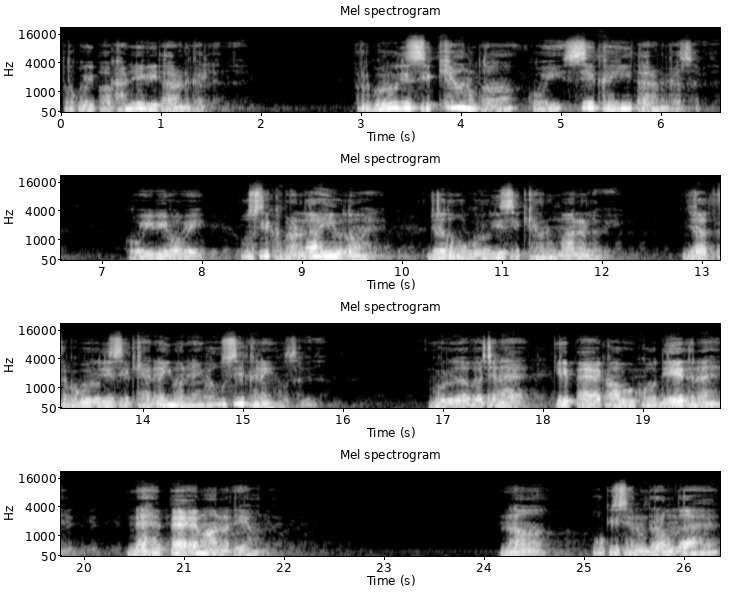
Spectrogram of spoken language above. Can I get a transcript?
ਤਾਂ ਕੋਈ ਪਾਖੰਡੀ ਵੀ ਧਾਰਨ ਕਰ ਲੈਂਦਾ ਹੈ। ਪਰ ਗੁਰੂ ਦੀ ਸਿੱਖਿਆ ਨੂੰ ਤਾਂ ਕੋਈ ਸਿੱਖ ਹੀ ਧਾਰਨ ਕਰ ਸਕਦਾ ਕੋਈ ਵੀ ਹੋਵੇ, ਉਹ ਸਿੱਖ ਬਣਦਾ ਹੀ ਉਦੋਂ ਹੈ, ਜਦੋਂ ਉਹ ਗੁਰੂ ਦੀ ਸਿੱਖਿਆ ਨੂੰ ਮੰਨ ਲਵੇ। ਜਦ ਤੱਕ ਗੁਰੂ ਦੀ ਸਿੱਖਿਆ ਨਹੀਂ ਮੰਨੇਗਾ, ਉਹ ਸਿੱਖ ਨਹੀਂ ਹੋ ਸਕਦਾ। ਗੁਰੂ ਦਾ ਵਚਨ ਹੈ ਕਿ ਭੈ ਕਾਹੂ ਕੋ ਦੇਤ ਨਹਿ ਨਹਿ ਭੈ ਮਨ ਧਿਆਨ। ਨਾ, ਉਹ ਕਿਸੇ ਨੂੰ ਡਰਾਉਂਦਾ ਹੈ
